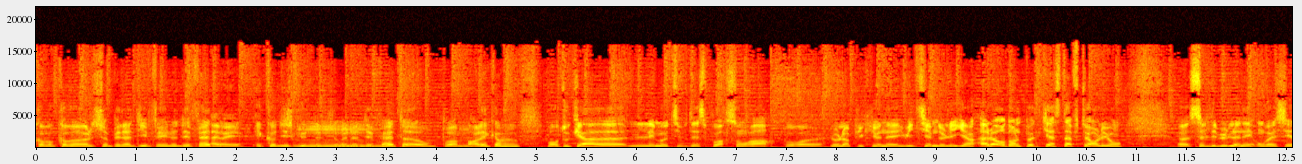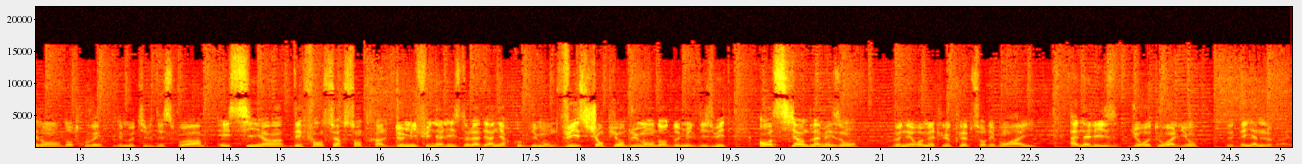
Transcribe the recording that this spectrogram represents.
comme, comme ce penalty fait une défaite ah oui. et qu'on discute mmh. sur une défaite, on peut en mmh. parler quand même. Bon, en tout cas, euh, les motifs d'espoir sont rares pour euh, l'Olympique lyonnais, 8 de Ligue 1. Alors, dans le podcast After Lyon, euh, c'est le début de l'année, on va essayer d'en trouver des motifs d'espoir. Et si un défenseur central, demi-finaliste de la dernière Coupe du Monde, vice-champion du monde en 2018, ancien de la maison, venait remettre le club sur les bons rails. Analyse du retour à Lyon de Dayan Lovren.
